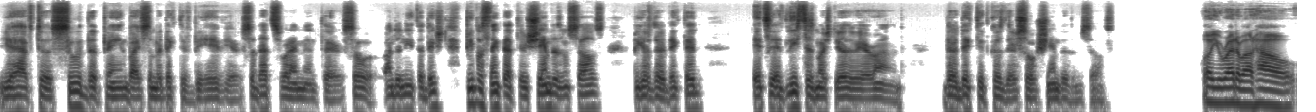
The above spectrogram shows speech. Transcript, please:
you have to soothe the pain by some addictive behavior. So that's what I meant there. So underneath addiction, people think that they're ashamed of themselves because they're addicted. It's at least as much the other way around. They're addicted because they're so ashamed of themselves. Well, you write about how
